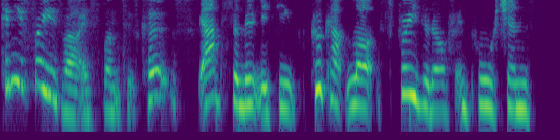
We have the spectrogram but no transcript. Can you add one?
can you freeze rice once it's cooked? Absolutely. So you cook up lots, freeze it off in portions,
